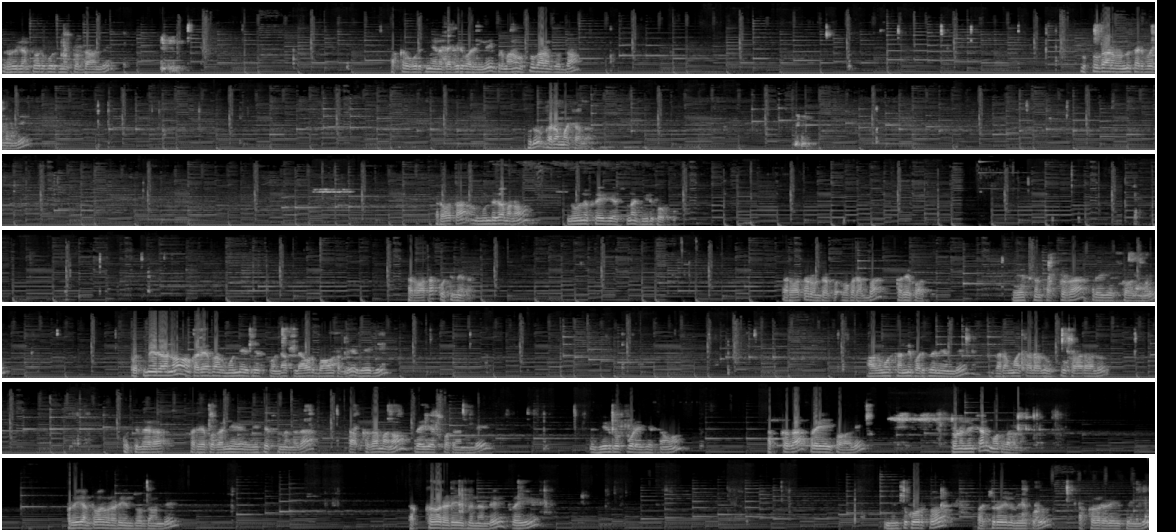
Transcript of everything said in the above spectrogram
రొయ్యలు ఎంతవరకు ఉడికినట్టు చూద్దామండి. అక్కడ ఉడికి నేను దగ్గర పడింది. ఇప్పుడు మనం ఉప్పు కారం చూద్దాం. ఉప్పు కారం రెండు సరిపోయిందండి ఇప్పుడు గరం మసాలా. తర్వాత ముందుగా మనం నూనె ఫ్రై చేసుకున్న జీడిపప్పు. తర్వాత కొత్తిమీర. తర్వాత రెండు రబ్బ ఒక రబ్బ కరివేపాకు. వేసుకొని చక్కగా ఫ్రై చేసుకోవాలండి. కొత్తిమీరను కరివేపాకు ముందే వేసేసుకోండి. ఆ ఫ్లేవర్ బాగుంటుంది. వేగి ఆల్మోస్ట్ అన్నీ పడిపోయినాయండి. గరం మసాలాలు ఉప్పు కారాలు కొత్తిమీర కరివేపాకు అన్నీ వేసేసుకున్నాం కదా. చక్కగా మనం ఫ్రై చేసుకోవటానండి జీడిపప్పు కూడా వేసేస్తాము. చక్కగా ఫ్రై అయిపోవాలి. రెండు నిమిషాలు మూత పెడదాం. ఫ్రై ఎంతవరకు రెడీ అయింది చూద్దామండి. చక్కగా రెడీ అయిపోయిందండి ఫ్రై మెంతుకూరతో పచ్చి రొయ్యల వేపుడు చక్కగా రెడీ అయిపోయింది.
